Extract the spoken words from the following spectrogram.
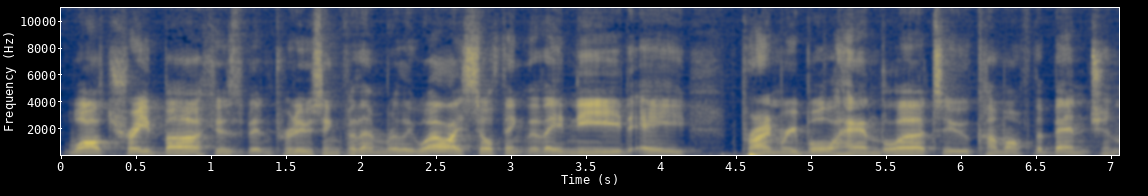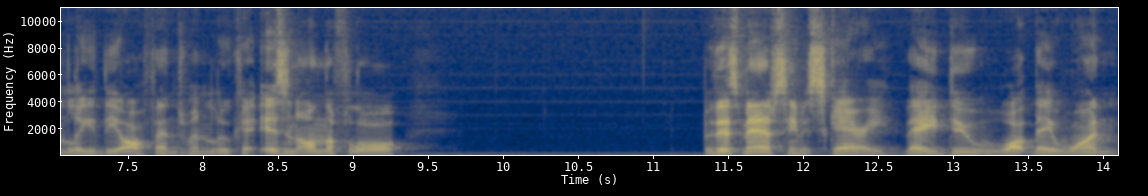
while Trey Burke has been producing for them really well, I still think that they need a primary ball handler to come off the bench and lead the offense when Luka isn't on the floor. But this Mavs team is scary. They do what they want.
